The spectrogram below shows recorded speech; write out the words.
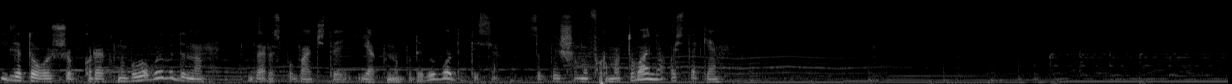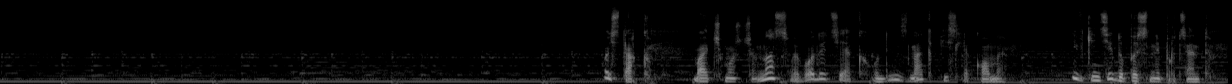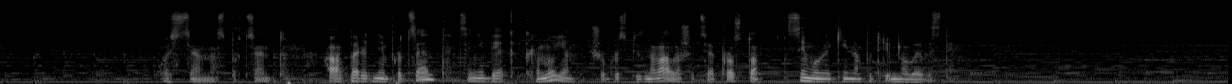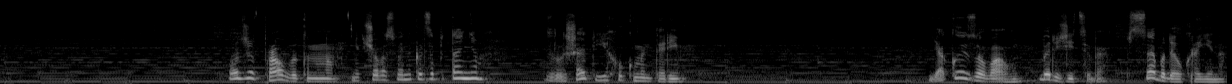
І для того, щоб коректно було виведено, зараз побачите, як воно буде виводитися. Запишемо форматування ось таке. Ось так. Бачимо, що в нас виводиться як один знак після коми. І в кінці дописаний процент. Ось це у нас процент. А перед ним процент це ніби як екранує, щоб розпізнавало, що це просто символ, який нам потрібно вивести. Отже, вправо виконано. Якщо у вас виникли запитання, залишайте їх у коментарі. Дякую за увагу. Бережіть себе. Все буде Україна!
